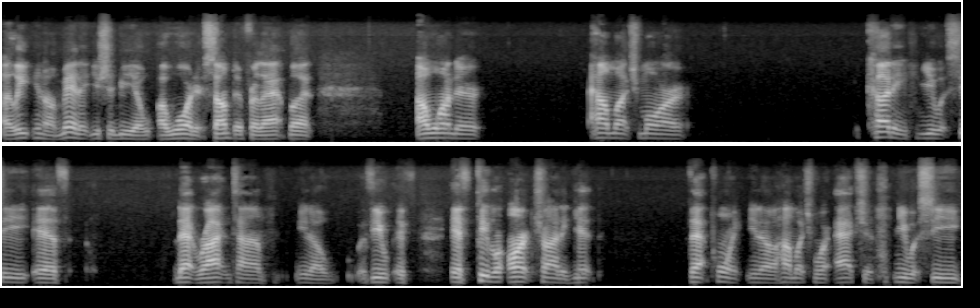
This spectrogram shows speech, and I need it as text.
at least you know a minute, you should be a, awarded something for that. But I wonder how much more cutting you would see if that riding time, you know, if you if if people aren't trying to get that point, you know, how much more action you would see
